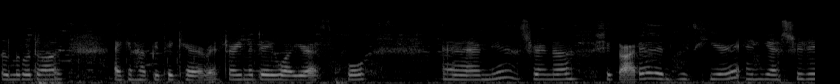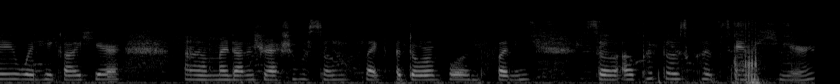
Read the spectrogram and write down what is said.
the little dog. I can help you take care of it during the day while you're at school. And yeah, sure enough, she got it and he's here. And yesterday when he got here, um, my daughter's reaction was so like adorable and funny. So I'll put those clips in here.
